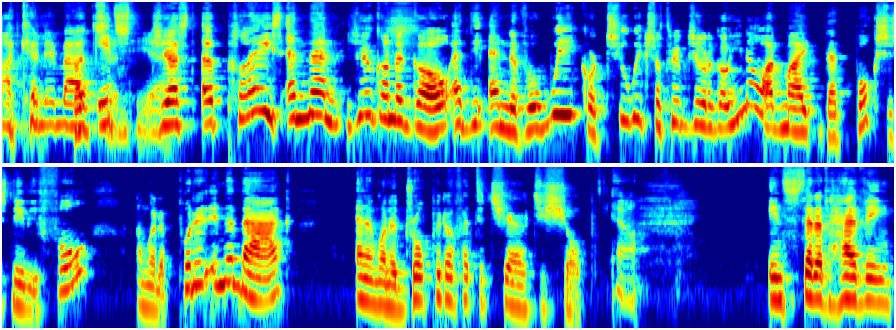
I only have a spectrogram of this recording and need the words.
I can imagine. but it's yeah. just a place. And then you're gonna go at the end of a week or two weeks or three weeks, you're gonna go, you know what, my that box is nearly full. I'm gonna put it in a bag and I'm gonna drop it off at the charity shop. Yeah. Instead of having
